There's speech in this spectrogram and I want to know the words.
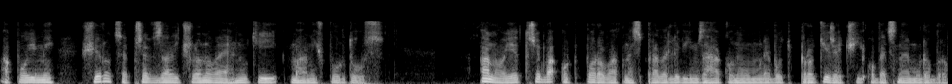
a pojmy široce převzali členové hnutí Manif Purtus. Ano, je třeba odporovat nespravedlivým zákonům, neboť protiřečí obecnému dobru.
